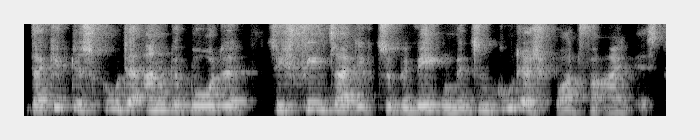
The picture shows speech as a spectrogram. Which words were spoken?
Da gibt es gute Angebote, sich vielseitig zu bewegen, wenn es ein guter Sportverein ist.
